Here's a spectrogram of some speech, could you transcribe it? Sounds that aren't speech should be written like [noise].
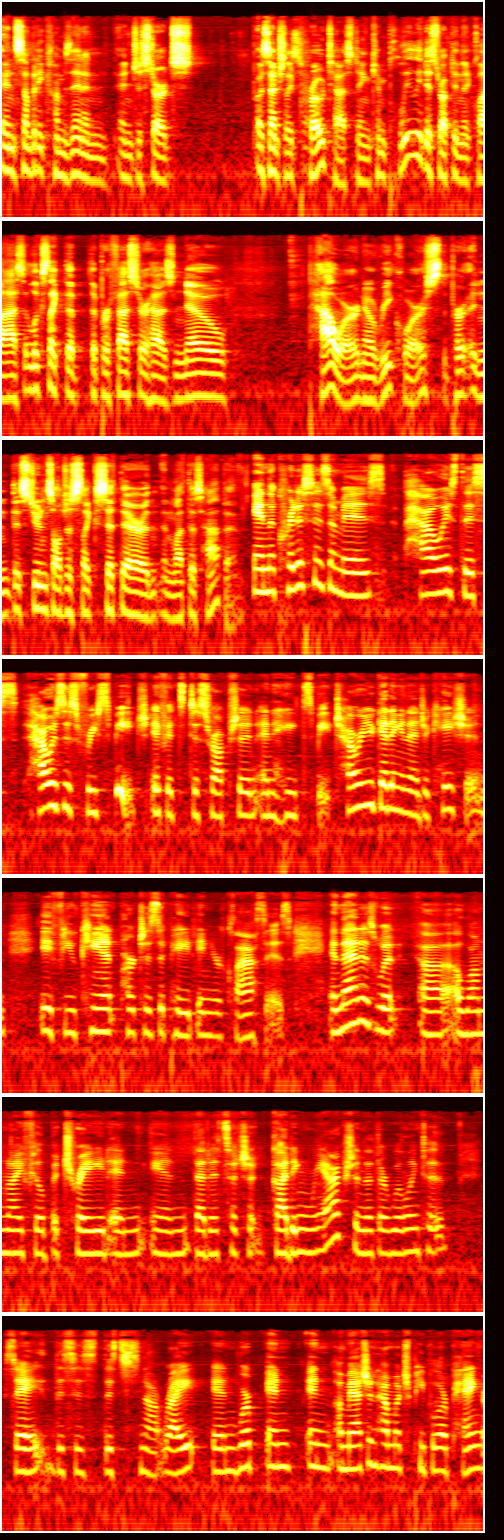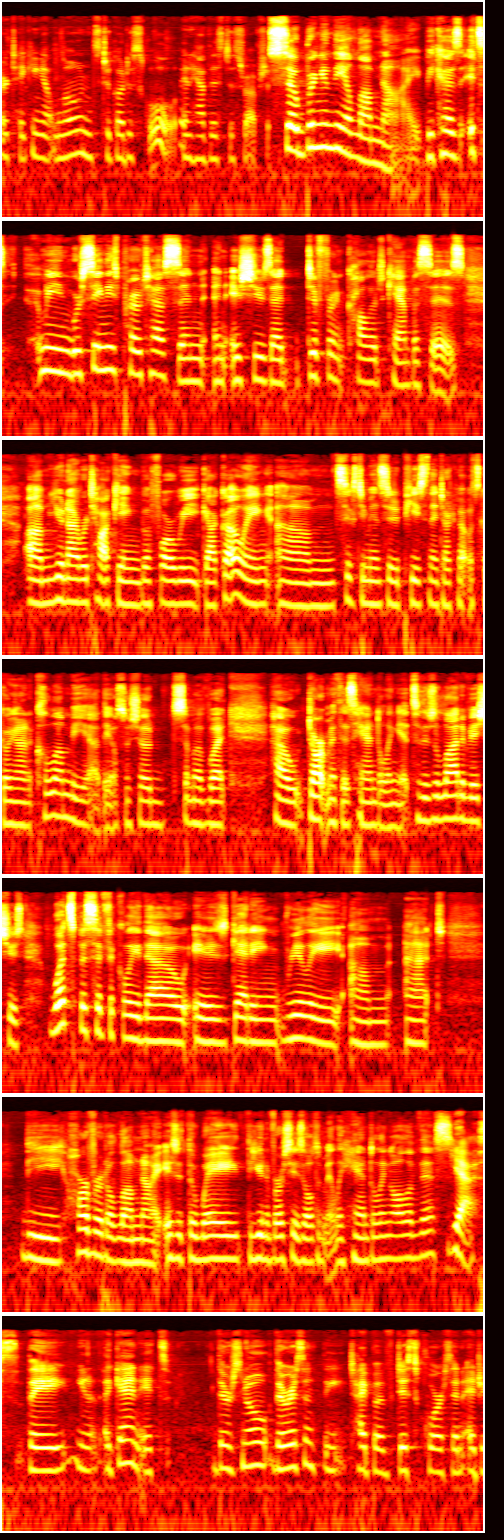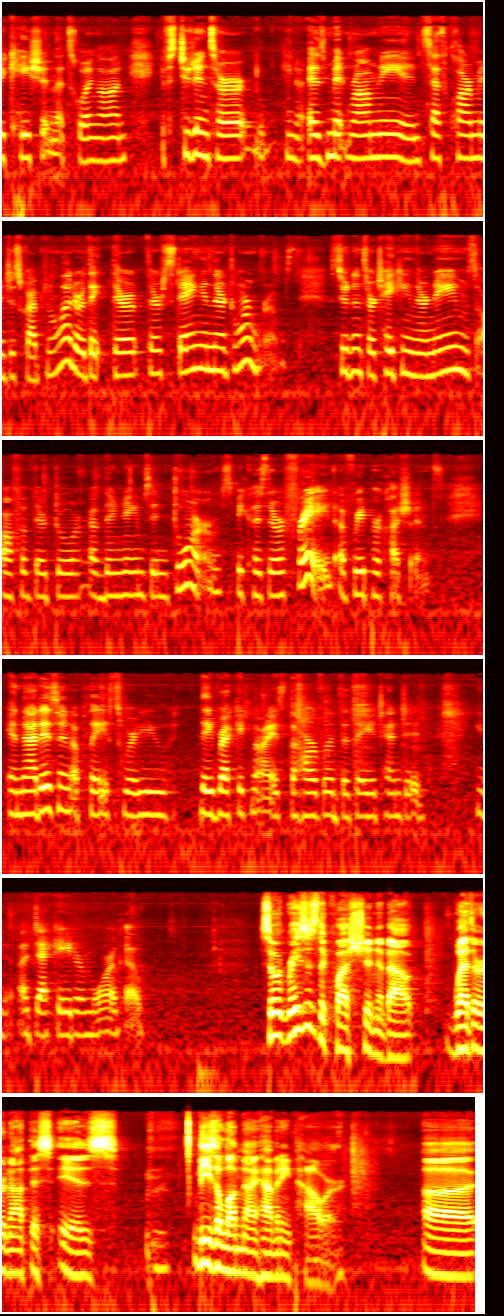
and somebody comes in and, and just starts essentially protesting, completely disrupting the class. It looks like the the professor has no power, no recourse. The per, the students all just like sit there and, and let this happen. And the criticism is how is this how is this free speech if it's disruption and hate speech? How are you getting an education if you can't participate in your classes? And that is what uh, alumni feel betrayed and and that it's such a gutting reaction that they're willing to say this is this is not right and we're and and imagine how much people are paying or taking out loans to go to school and have this disruption So bring in the alumni because it's, I mean, we're seeing these protests and, and issues at different college campuses. Um, you and I were talking before we got going. Um, 60 Minutes did a piece and they talked about what's going on at Columbia. They also showed some of what how Dartmouth is handling it. So there's a lot of issues. What specifically though is getting really um, at the Harvard alumni? Is it the way the university is ultimately handling all of this? Yes, they, you know, again, it's there's no there isn't the type of discourse and education that's going on if students are you know as mitt romney and seth klarman described in a letter they, they're they're staying in their dorm rooms students are taking their names off of their door of their names in dorms because they're afraid of repercussions and that isn't a place where you they recognize the harvard that they attended you know a decade or more ago So it raises the question about whether or not this is [clears throat] these alumni have any power. Uh,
